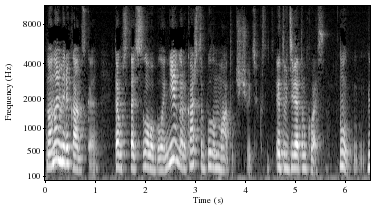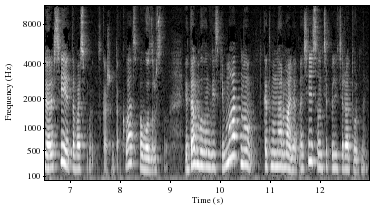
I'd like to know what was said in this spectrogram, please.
но она американская. Там, кстати, слово было негр, и, кажется, было мата чуть-чуть. Это в девятом классе. Ну, для России это восьмой, скажем так, класс по возрасту. И там был английский мат, но к этому нормально относились, он типа литературный.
